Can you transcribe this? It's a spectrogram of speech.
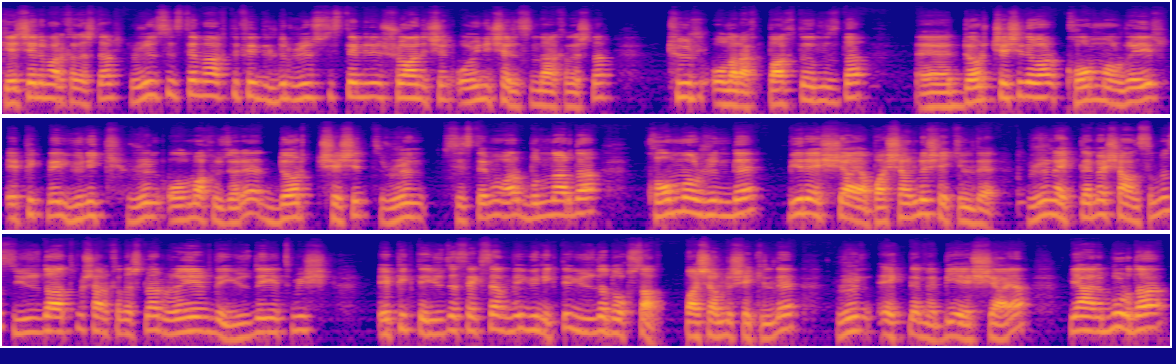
Geçelim arkadaşlar. Rune sistemi aktif edildi. Rune sisteminin şu an için oyun içerisinde arkadaşlar tür olarak baktığımızda e, 4 çeşidi var. Common, Rare, Epic ve Unique rune olmak üzere 4 çeşit rune sistemi var. Bunlarda Common rune'de bir eşyaya başarılı şekilde rune ekleme şansımız %60 arkadaşlar. Rare'de %70, Epic'te %80 ve Unique'de %90 başarılı şekilde rune ekleme bir eşyaya. Yani burada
